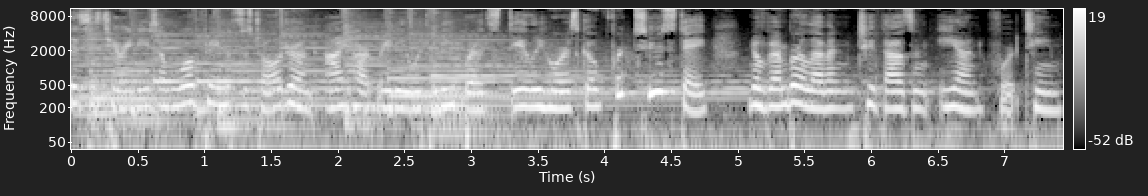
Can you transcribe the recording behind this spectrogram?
This is Terry Nazon, world famous astrologer on iHeartRadio with Libra's daily horoscope for Tuesday, November 11, 2014.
